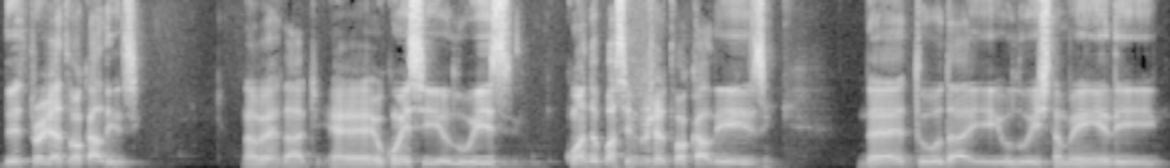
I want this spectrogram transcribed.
Desde o projeto Vocalize. Na verdade. É, eu conheci o Luiz quando eu passei no projeto Vocalize, né? Tudo. Aí o Luiz também, ele.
